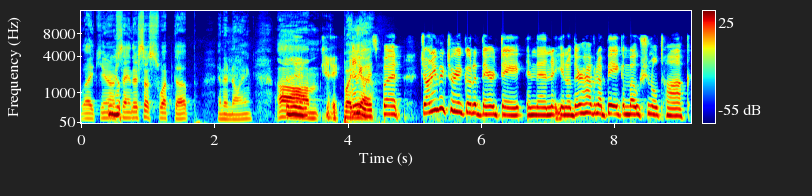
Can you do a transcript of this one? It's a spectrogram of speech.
Like, you know what I'm saying? They're so swept up and annoying. Um, Okay. but Anyways, yeah. but Johnny and Victoria go to their date, and then you know they're having a big emotional talk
